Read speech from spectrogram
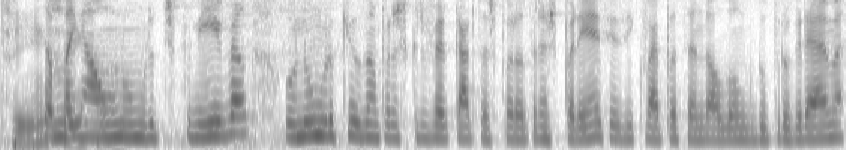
Sim, Também sim, há um claro. número disponível, o número que usam para escrever cartas para Transparências e que vai passando ao longo do programa,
